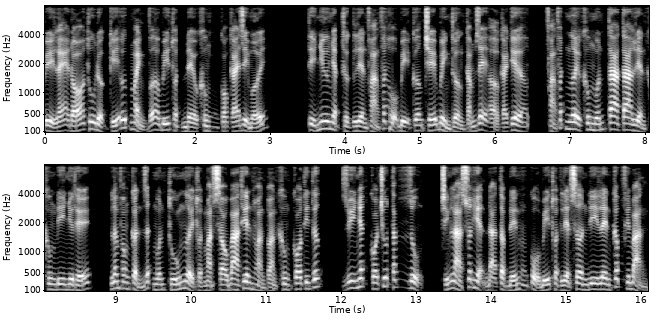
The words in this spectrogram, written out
vì lẽ đó thu được ký ức mảnh vỡ bí thuật đều không có cái gì mới. Tỷ như nhật thực liền phảng phất hộ bị cưỡng chế bình thường cắm rễ ở cái kia, phảng phất ngươi không muốn ta ta liền không đi như thế. Lâm phong cần rất muốn thú người thuật mặt sau ba thiên hoàn toàn không có tin tức, duy nhất có chút tác dụng chính là xuất hiện đã tập đến cổ bí thuật liệt sơn đi lên cấp phiên bản,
